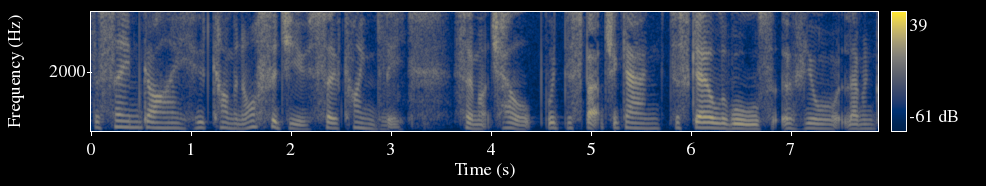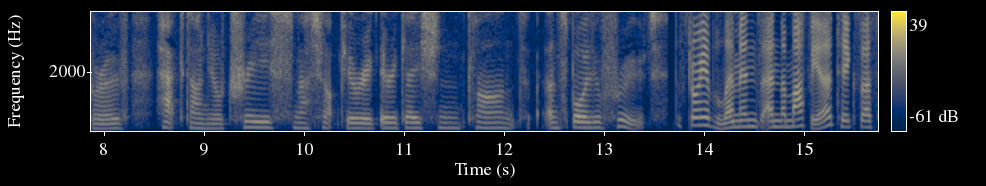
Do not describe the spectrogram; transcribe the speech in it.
the same guy who'd come and offered you so kindly so much help would dispatch a gang to scale the walls of your lemon grove, hack down your trees, smash up your irrigation plant, and spoil your fruit. The story of lemons and the mafia takes us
